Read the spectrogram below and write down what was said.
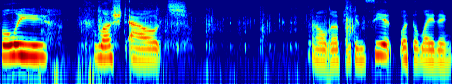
fully flushed out, I don't know if you can see it with the lighting,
